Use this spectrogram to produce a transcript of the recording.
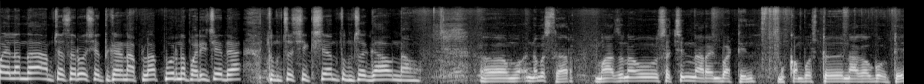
पहिल्यांदा आमच्या सर्व शेतकऱ्यांना आपला पूर्ण परिचय द्या. तुमचं शिक्षण तुमचं गाव नाव. नमस्कार. माझं नाव सचिन नारायण पाटील मुक्काम पोस्ट नागाव गोवटे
